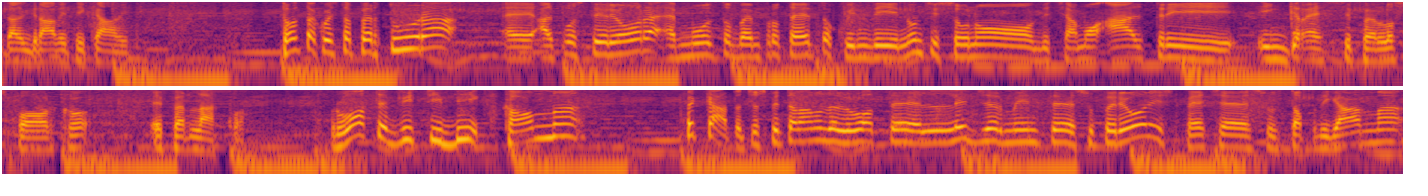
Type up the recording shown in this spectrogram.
dal Gravity Cavity. Tolta questa apertura, eh, al posteriore è molto ben protetto, quindi non ci sono diciamo altri ingressi per lo sporco e per l'acqua. Ruote VTB Com Peccato, ci aspettavamo delle ruote leggermente superiori, specie sul top di gamma,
